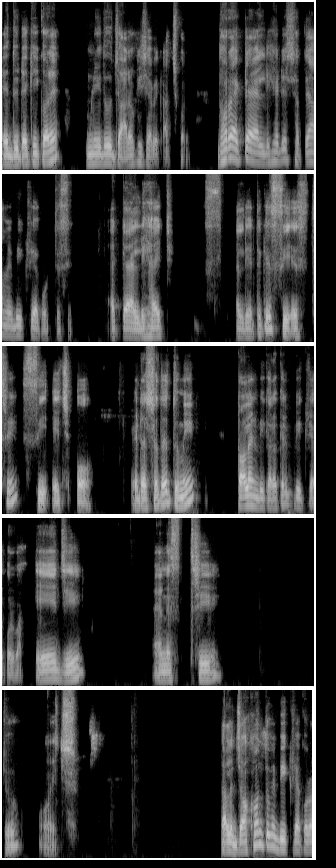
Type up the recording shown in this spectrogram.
এই দুইটা কি করে? মৃদু জারক হিসাবে কাজ করে। ধরো একটা অ্যালডিহাইডের সাথে আমি বিক্রিয়া করতেছি। একটা অ্যালডিহাইড অ্যালডিহাইড থেকে সিএস থ্রি সিএইচও এটার সাথে তুমি টলেন বিকারকের বিক্রিয়া করবা। A G N S three two OH তাহলে যখন তুমি বিক্রিয়া করবে,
